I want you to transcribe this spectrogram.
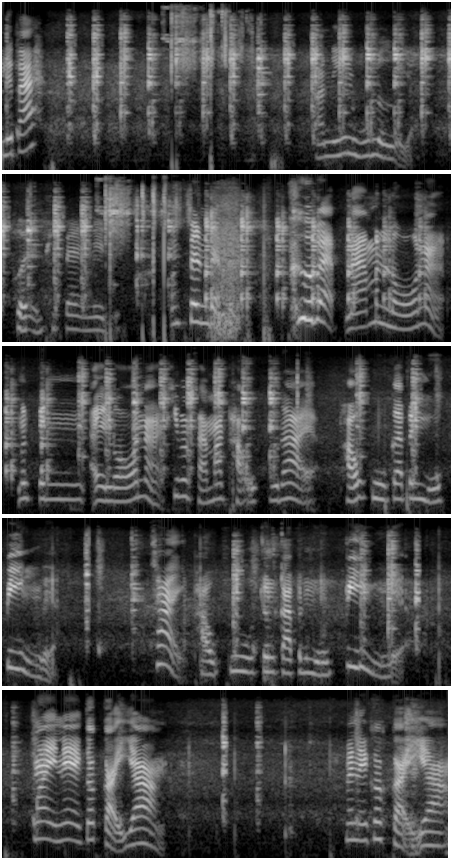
เลยปะอันนี้รู้เลยอะ เคยเห็นพี่แป้งเล่นมันเป็นแบบ คือแบบน้ำมันร้อนอะ มันเป็นไอร้อนอะ ที่มันสามารถเผากูได้อะ เผากูกลายเป็นหมูปิ้งเลยอะ ใช่เผากูจนกลายเป็นหมูปิ้งเลยไม่แน่ก็ไก่ย่าง ไม่แน่ก็ไก่ย่าง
